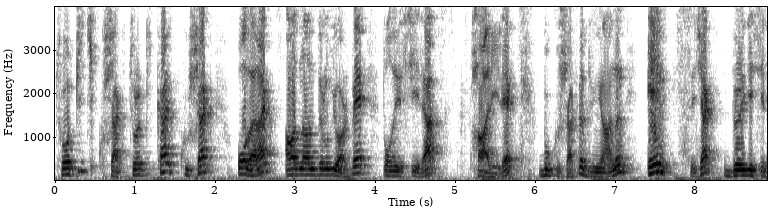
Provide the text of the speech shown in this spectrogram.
tropik kuşak, tropikal kuşak olarak adlandırılıyor ve dolayısıyla haliyle bu kuşakla dünyanın en sıcak bölgesi.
